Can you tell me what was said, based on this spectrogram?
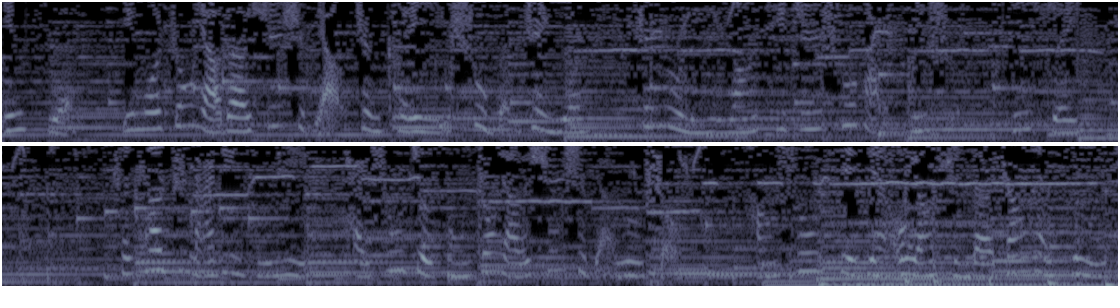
因此，临摹钟繇的宣示表正可以数本正源，深入领悟王羲之书法的精髓。精髓。陈操之拿定主意，楷书就从钟繇的宣示表入手，行书借鉴欧阳询的《张翰思如帖》，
